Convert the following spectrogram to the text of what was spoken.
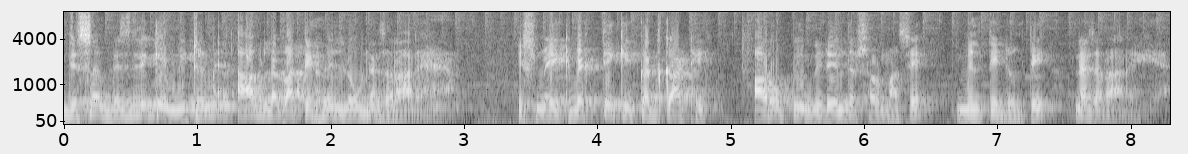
जिसमें बिजली के मीटर में आग लगाते हुए लोग नज़र आ रहे हैं। इसमें एक व्यक्ति की कदकाठी, आरोपी वीरेंद्र शर्मा से मिलती जुलती नज़र आ रही है।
